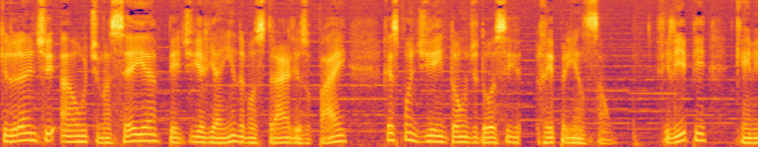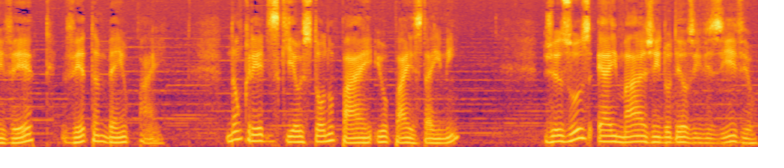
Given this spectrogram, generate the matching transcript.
que durante a última ceia pedia-lhe ainda mostrar-lhes o Pai, respondia em tom de doce repreensão: Filipe, quem me vê, vê também o Pai. Não credes que eu estou no Pai e o Pai está em mim? Jesus é a imagem do Deus invisível.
